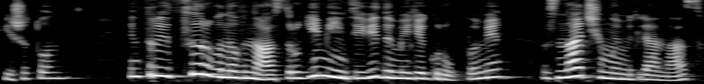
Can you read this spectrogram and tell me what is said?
пишет он, интроицированы в нас другими индивидами или группами, значимыми для нас,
